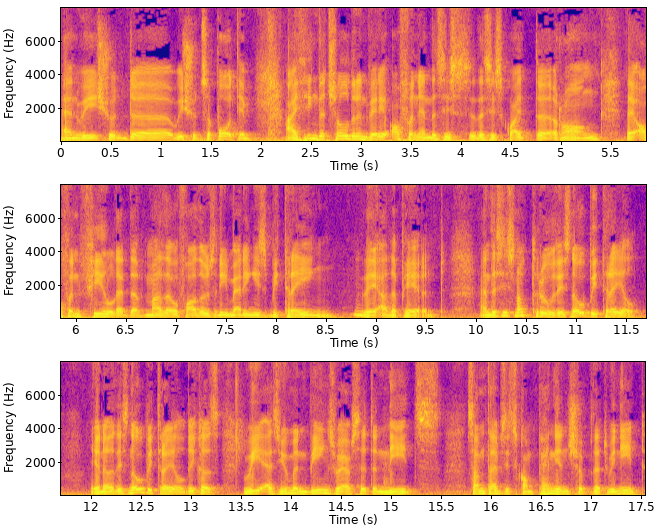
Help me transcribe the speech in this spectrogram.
and we should uh, we should support them. I think the children very often, and this is this is quite uh, wrong. They often feel that the mother or father who's remarrying is betraying the other parent. And this is not true. There's no betrayal. You know, there's no betrayal because we as human beings we have certain needs. Sometimes it's companionship that we need.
